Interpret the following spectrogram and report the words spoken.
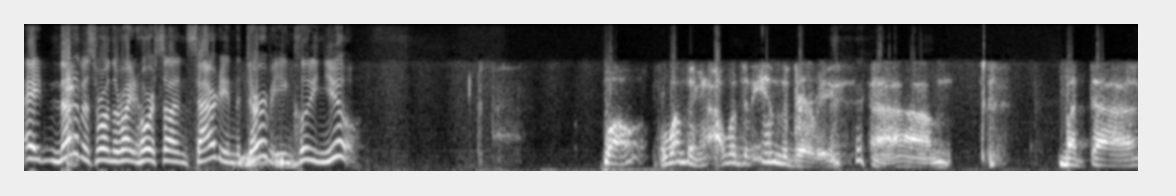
Hey, none of us were on the right horse on Saturday in the Derby, including you. Well, for one thing, I wasn't in the Derby, um, but uh,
